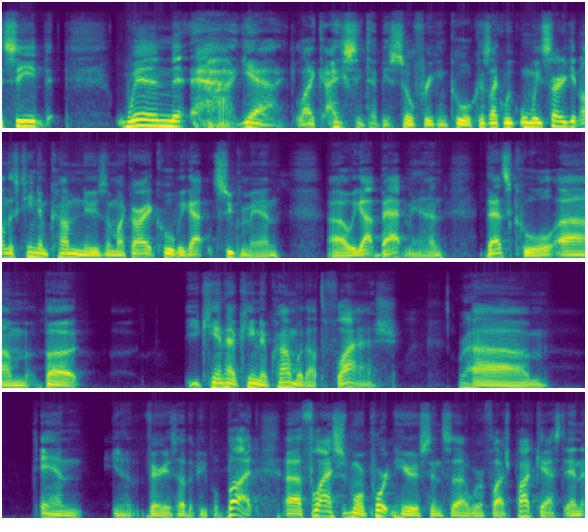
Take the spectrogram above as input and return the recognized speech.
see when, yeah, like I just think that'd be so freaking cool. Because like when we started getting on this Kingdom Come news, I'm like, all right, cool. We got Superman, uh, we got Batman. That's cool. Um, but you can't have Kingdom Come without the Flash. Right. Um, and you know various other people. But uh, Flash is more important here since uh, we're a Flash podcast, and,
